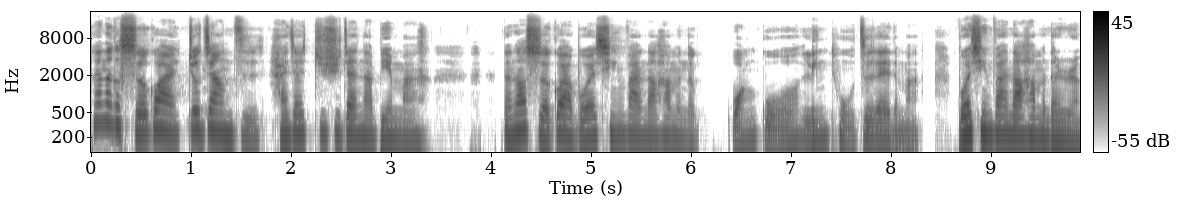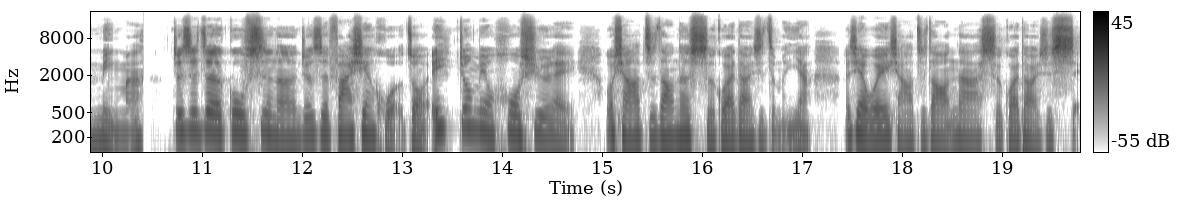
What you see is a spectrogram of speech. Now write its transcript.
那那个蛇怪就这样子还在继续在那边吗？难道蛇怪不会侵犯到他们的王国领土之类的吗？不会侵犯到他们的人民吗？就是这个故事呢，就是发现火之后，诶，就没有后续嘞。我想要知道那蛇怪到底是怎么样，而且我也想要知道那蛇怪到底是谁。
